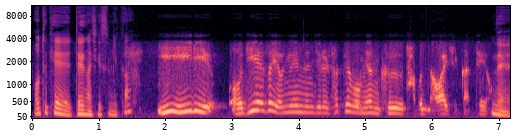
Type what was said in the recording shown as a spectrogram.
어떻게 대응하시겠습니까? 이 일이 어디에서 연유했는지를 살펴보면 그 답은 나와 있을 것 같아요. 네.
